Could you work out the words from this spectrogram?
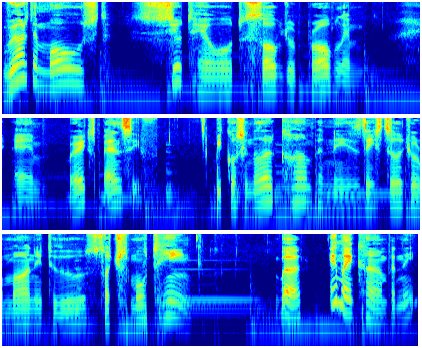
We are the most suitable to solve your problem and very expensive because in other companies they steal your money to do such small thing. But in my company,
